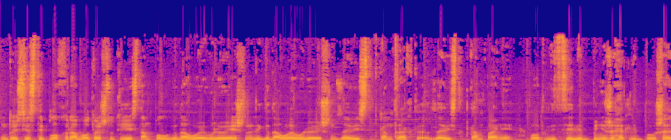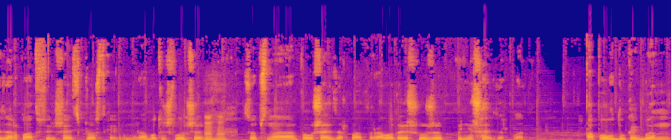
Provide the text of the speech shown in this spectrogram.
ну, то есть, если ты плохо работаешь, то есть там полугодовой evaluation или годовой evaluation, зависит от контракта, зависит от компании. Вот, где тебе либо понижают, либо повышают зарплату, все решается просто, как бы, ну, работаешь лучше, uh-huh. собственно, повышает зарплату, работаешь хуже, понижает зарплату. По поводу как бы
